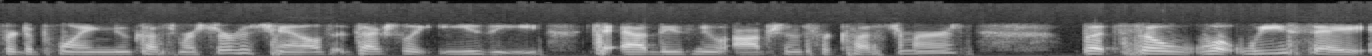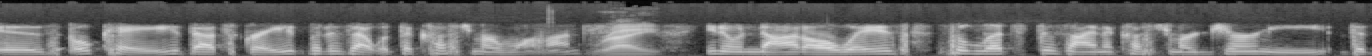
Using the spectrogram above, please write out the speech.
for deploying new customer service channels. It's actually easy to add these new options for customers. But so what we say is, okay, that's great, but is that what the customer wants? Right. You know, not always. So let's design a customer journey that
